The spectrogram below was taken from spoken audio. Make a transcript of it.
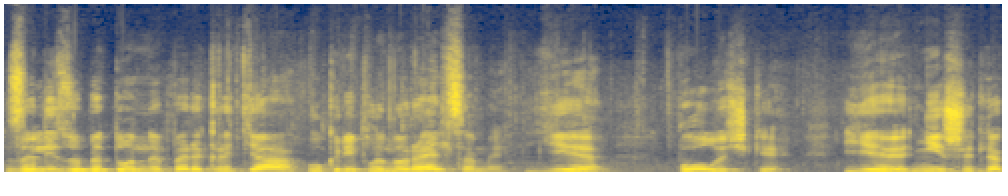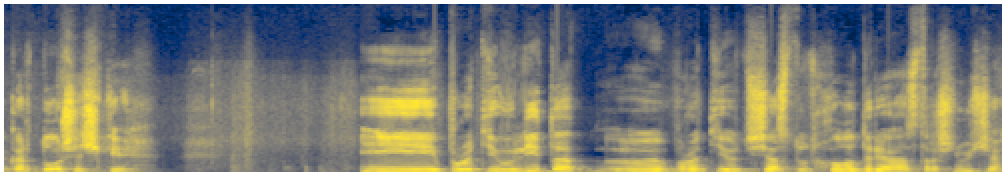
Залізобетонне перекриття, укріплено рельсами, є полочки, є ніші для картошечки. І проти літа, е, проти, зараз тут холодряга страшнюча.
